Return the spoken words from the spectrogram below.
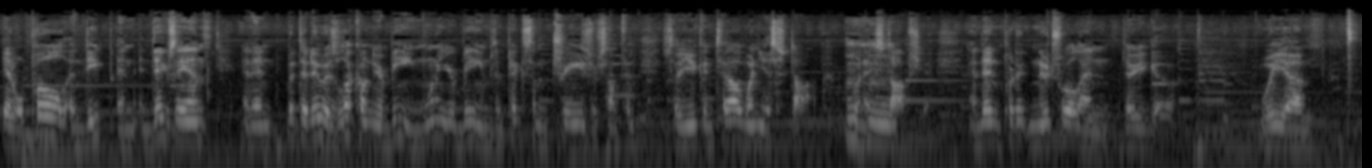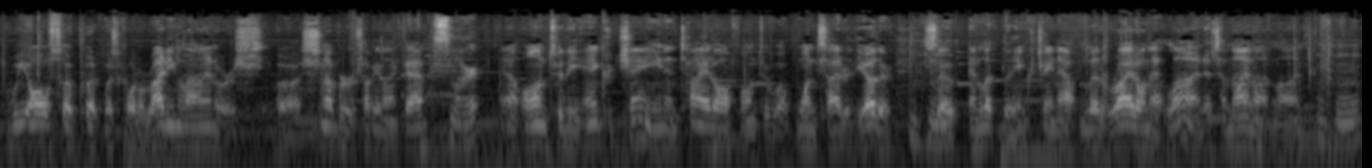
it will pull and deep and, and digs in. And then what to do is look on your beam, one of your beams, and pick some trees or something so you can tell when you stop, when it stops you. And then put it in neutral, and there you go. We um, we also put what's called a riding line or a, or a snubber or something like that Smart. uh, onto the anchor chain and tie it off onto uh, one side or the other. So and let the anchor chain out and let it ride on that line. It's a nylon line,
